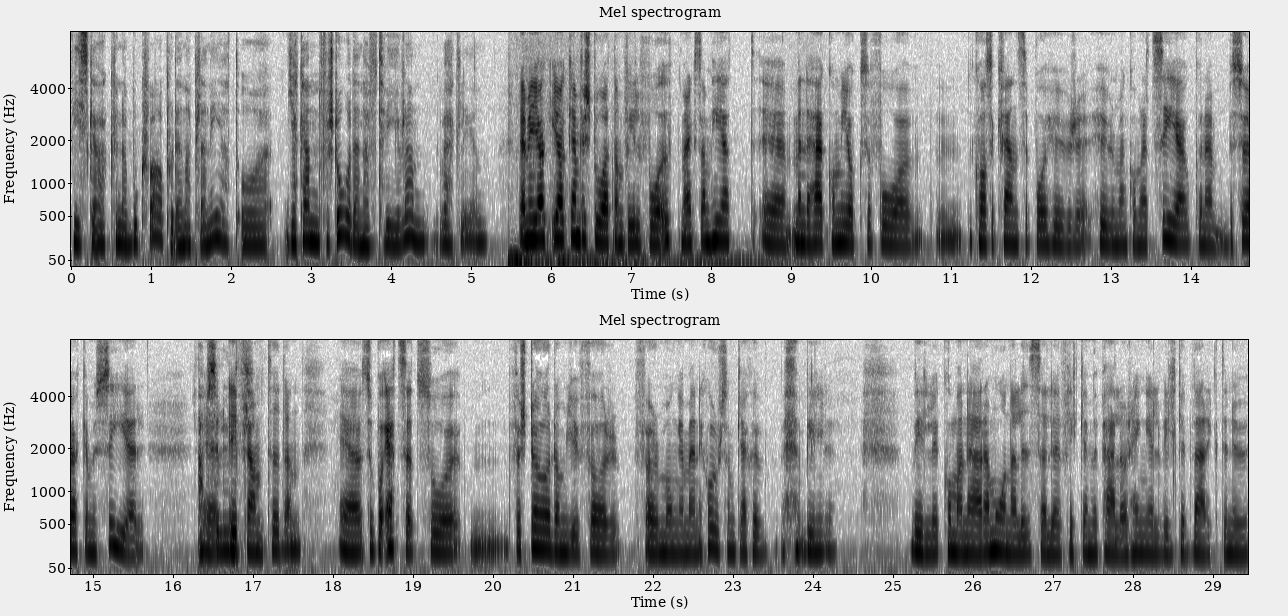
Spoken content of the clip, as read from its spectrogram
vi ska kunna bo kvar på denna planet. Och jag kan förstå den här förtvivlan, verkligen. Nej, men jag, jag kan förstå att de vill få uppmärksamhet eh, men det här kommer ju också få mm, konsekvenser på hur, hur man kommer att se och kunna besöka museer eh, i framtiden. Eh, så på ett sätt så mm, förstör de ju för, för många människor som kanske vill, vill komma nära Mona Lisa eller Flickan med pärlörhänge eller vilket verk det nu,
